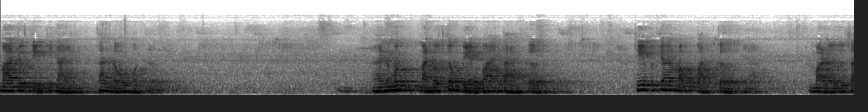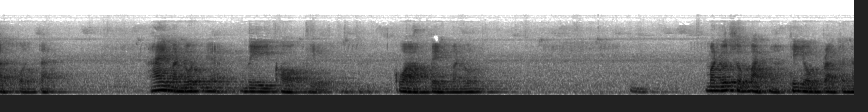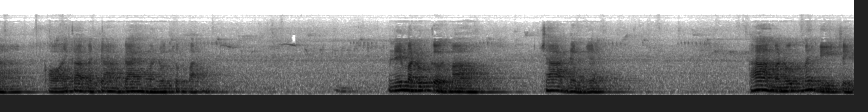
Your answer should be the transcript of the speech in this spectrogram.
มาจุติที่ไหน ท่านรู้หมดเลยเห็นมนุษย์มนุษย์ต้องเวียนว่ายตายเกิด ที่พระเจ้ามาอุบัติเกิดเนี่ย มาลือสัตว์คนสัตว์ให้มนุษย์เนี่ยมีขอบเขตความเป็นมนุษย์ มนุษย์สมบัติเนี่ยที่โยมปรารถนา ขอให้ข้าพเจ้าได้มนุษย์สมบัติวันนี้มนุษย์เกิดมาชาติหนึ่งเนี่ย ถ้ามนุษย์ไม่มีสิ่ง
